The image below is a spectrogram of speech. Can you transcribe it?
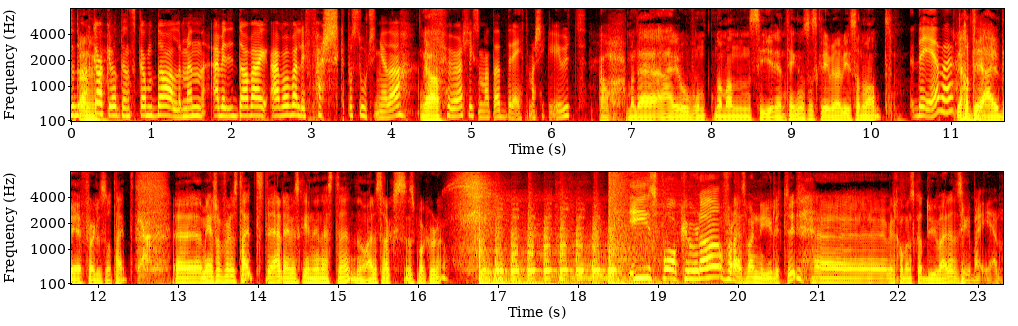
Så det var ikke akkurat en skandale, men jeg, vet, da var jeg, jeg var veldig fersk på Stortinget da. Ja. Jeg følte liksom at jeg dreit meg skikkelig ut. Ja, men det er jo vondt når man sier en ting, og så skriver avisa noe annet. Det er det. Ja, det, er, det føles så teit. Eh, mer som føles teit, det er det vi skal inn i neste. Nå er det straks spåkula. I spåkula, for deg som er ny lytter, eh, velkommen skal du være. Det er sikkert bare én,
